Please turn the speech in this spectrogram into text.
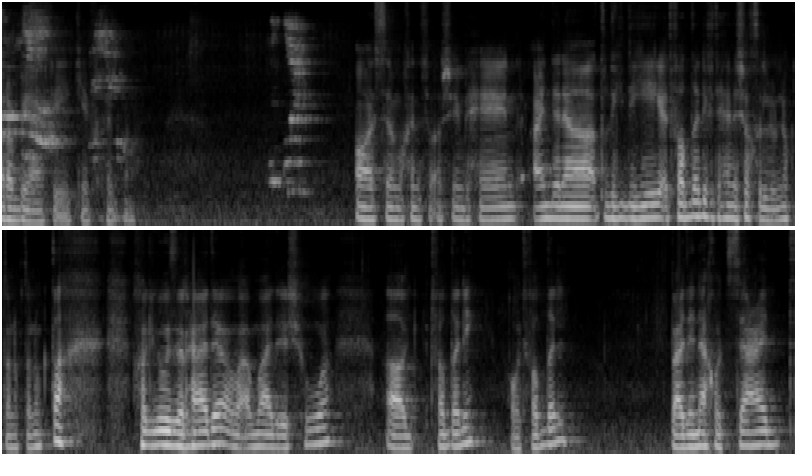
ربي يعافيك. كيف آه هسه خلينا نسوي شيء الحين. عندنا طب دقيقة, تفضلي فتح لنا الشخص اللي نقطة نقطة نقطة. وال user هذا ما, أدري إيش هو. آه تفضلي أو تفضل. بعدين ناخذ سعد.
